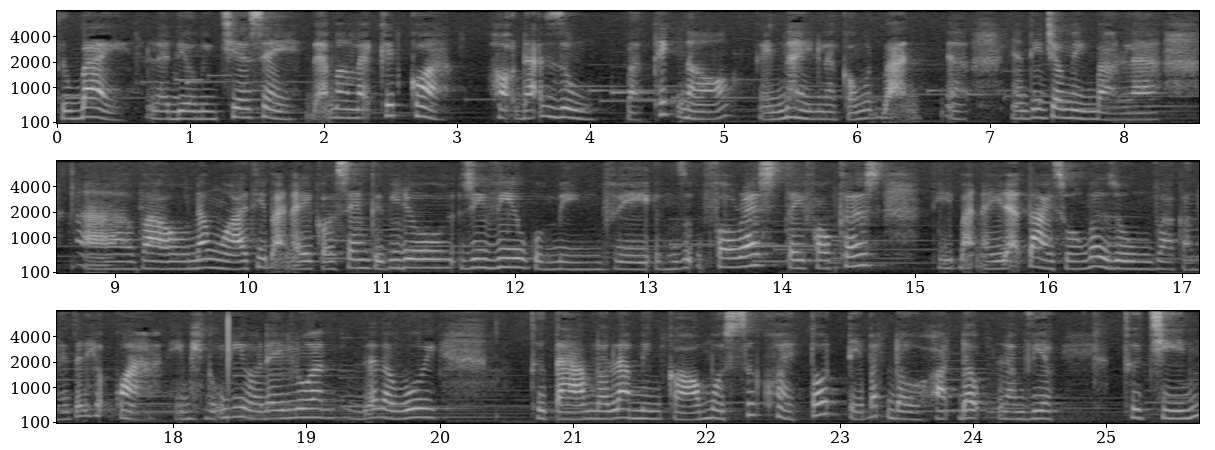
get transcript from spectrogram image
Thứ bảy là điều mình chia sẻ đã mang lại kết quả họ đã dùng và thích nó. Cái này là có một bạn à, nhắn tin cho mình bảo là à, vào năm ngoái thì bạn ấy có xem cái video review của mình về ứng dụng Forest Stay Focus thì bạn ấy đã tải xuống và dùng và cảm thấy rất hiệu quả. Thì mình cũng ghi vào đây luôn rất là vui. Thứ 8 đó là mình có một sức khỏe tốt để bắt đầu hoạt động làm việc. Thứ 9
